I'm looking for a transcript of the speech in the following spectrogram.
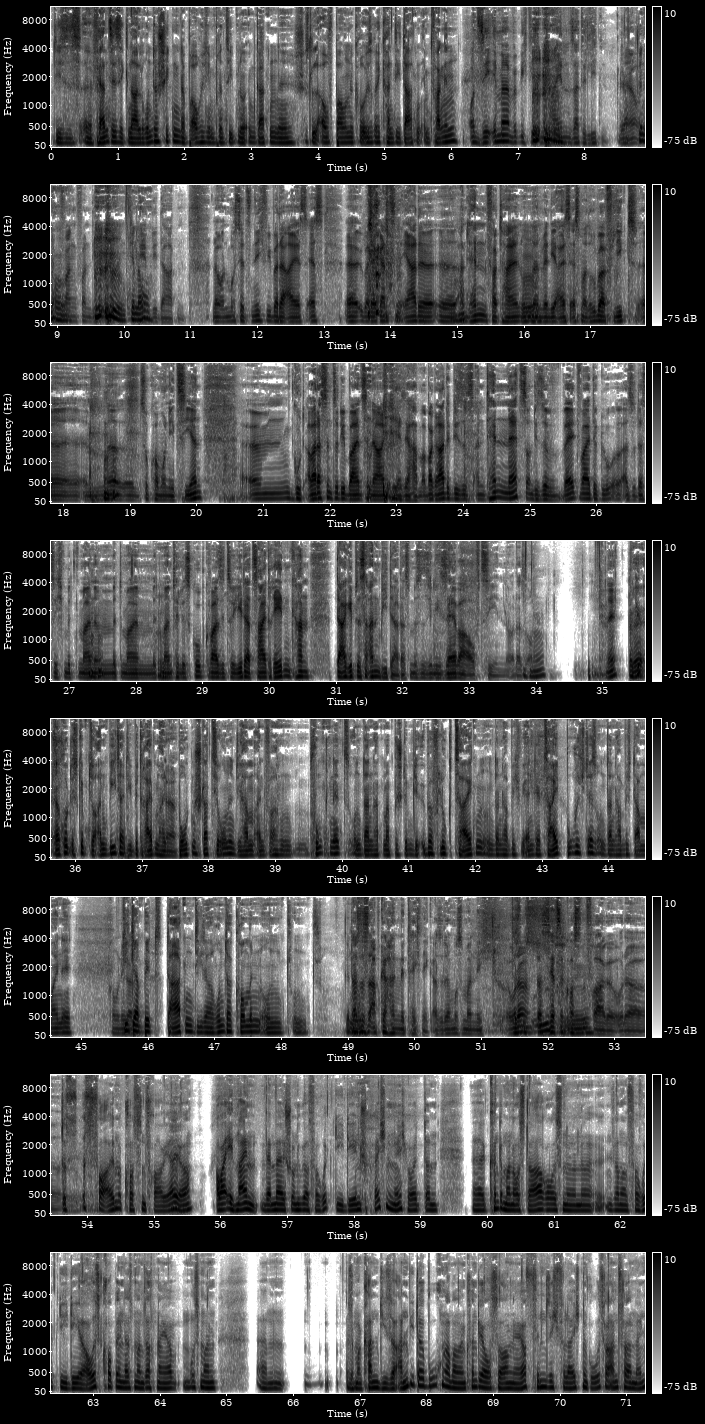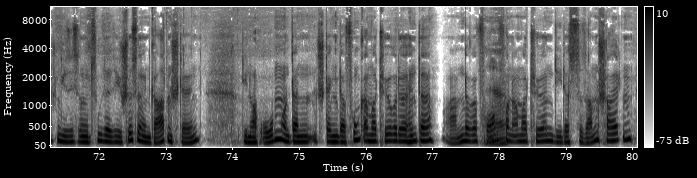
dieses äh, Fernsehsignal runterschicken. Da brauche ich im Prinzip nur im Garten eine Schüssel aufbauen, eine größere Kandidaten empfangen. Und sehe immer wirklich diesen einen Satelliten. Ja, ja genau. Und empfangen von dem, genau. die Daten. Na, und muss jetzt nicht wie bei der ISS äh, über der ganzen Erde äh, Antennen verteilen, um mhm. dann, wenn die ISS mal drüber fliegt, äh, ähm, ne, äh, zu kommunizieren. Ähm, gut, aber das sind so die beiden Szenarien, die wir haben. Aber gerade dieses Antennennetz und diese weltweite, Glo also dass ich mit meinem, mhm. mit meinem, mit meinem Teleskop quasi zu jeder Zeit Zeit reden kann, da gibt es Anbieter, das müssen sie nicht selber aufziehen oder so. Mhm. Ne? Ja, ja, gut, es gibt so Anbieter, die betreiben halt ja. Bodenstationen, die haben einfach ein Funknetz und dann hat man bestimmte Überflugzeiten und dann habe ich während der Zeit buche ich das und dann habe ich da meine Gigabit-Daten, die da runterkommen und und genau. Das ist abgehangene Technik, also da muss man nicht, oder? Das ist, das ist jetzt eine Kostenfrage oder? Das ist vor allem eine Kostenfrage, ja, ja. Aber ich meine, wenn wir schon über verrückte Ideen sprechen, nicht, heute dann äh, könnte man aus daraus eine, eine sagen wir, verrückte Idee auskoppeln, dass man sagt, naja, muss man, ähm, also man kann diese Anbieter buchen, aber man könnte ja auch sagen, naja, finden sich vielleicht eine große Anzahl Menschen, die sich so eine zusätzliche Schüssel in den Garten stellen, die nach oben und dann stecken da Funkamateure dahinter, andere Form ja. von Amateuren, die das zusammenschalten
